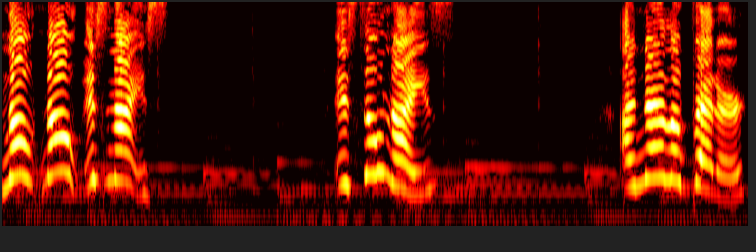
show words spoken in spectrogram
No, no, it's nice. It's so nice. I never look better.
